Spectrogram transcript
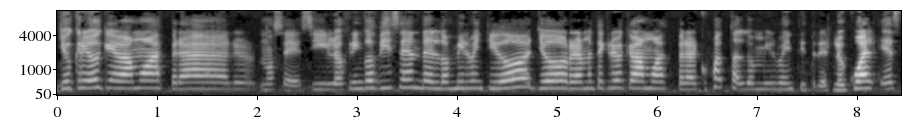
Yo creo que vamos a esperar, no sé, si los gringos dicen del 2022, yo realmente creo que vamos a esperar como hasta el 2023, lo cual es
